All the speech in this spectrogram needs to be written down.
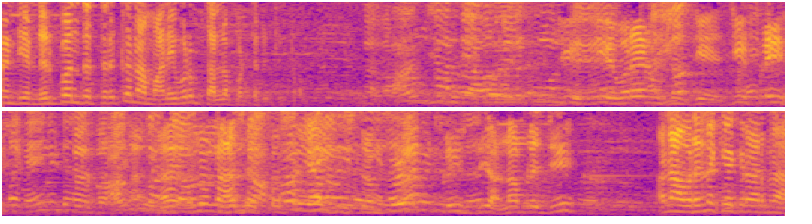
வேண்டிய நிர்பந்தத்திற்கு நாம் அனைவரும் தள்ளப்பட்டிருக்கின்றோம். அண்ணாமலை ஜி. ஆனா அவர் என்ன கேக்குறாருன்னா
